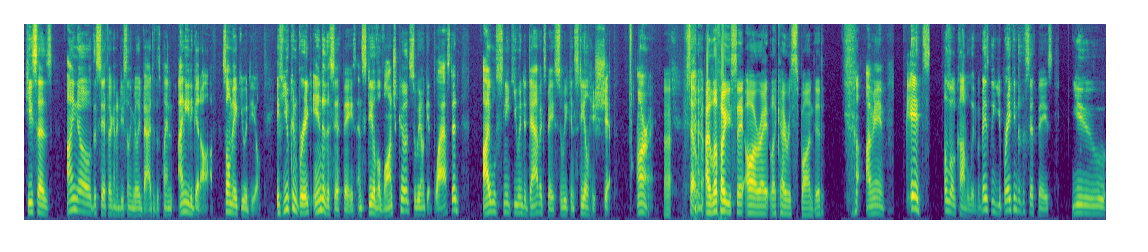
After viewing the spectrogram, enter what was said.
he says, I know the Sith are going to do something really bad to this planet. I need to get off. So I'll make you a deal. If you can break into the Sith base and steal the launch codes so we don't get blasted, I will sneak you into Davik's base so we can steal his ship. All right. Uh, So, I love how you say "all right" like I responded. I mean, it's a little convoluted, but basically, you break into the Sith base, you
